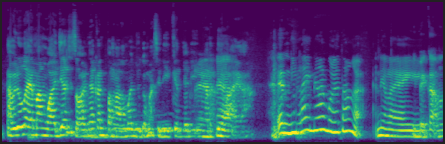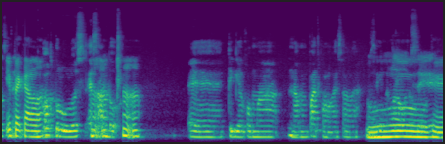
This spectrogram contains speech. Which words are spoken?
tapi dulu emang wajar sih soalnya kan pengalaman juga masih dikit jadi Iya. ngerti Iya. lah ya Eh, nilai nilai boleh tau nggak? Nilai IPK maksudnya. IPK lo. waktu lulus S1 Heeh, heeh. eh 3,64 kalau nggak salah. Oh, sih. oke.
